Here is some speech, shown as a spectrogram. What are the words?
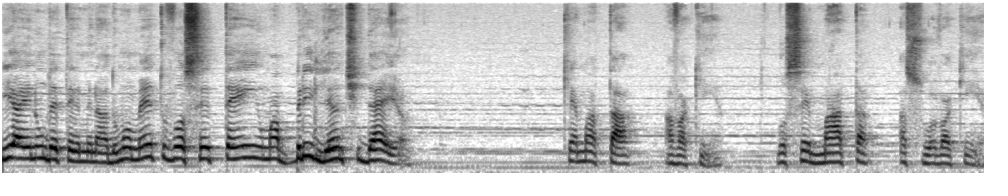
E aí, num determinado momento, você tem uma brilhante ideia, que é matar a vaquinha. Você mata a sua vaquinha.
